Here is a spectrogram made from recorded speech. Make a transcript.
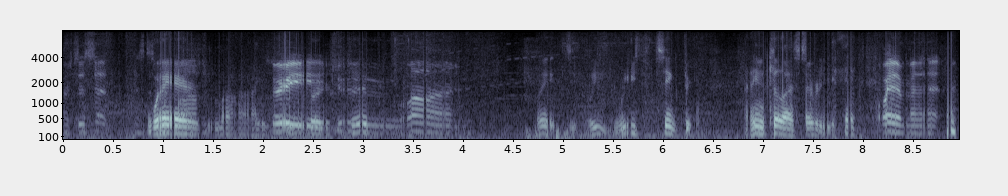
Where's this it? Is this Where's my Three, super two, suit? one. Wait, we we sync through. I didn't kill that server yet. Wait a minute.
